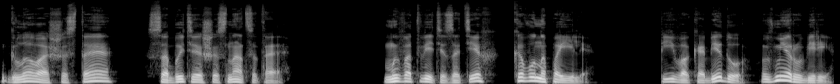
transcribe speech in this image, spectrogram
Глава 6. Событие 16. Мы в ответе за тех, кого напоили. Пиво к обеду в меру бери.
